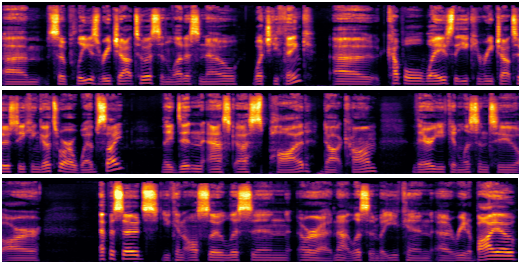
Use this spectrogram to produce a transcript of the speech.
Um, so please reach out to us and let us know what you think. A uh, couple ways that you can reach out to us. So you can go to our website, they didn't ask us pod.com. There you can listen to our episodes. You can also listen, or uh, not listen, but you can uh, read a bio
